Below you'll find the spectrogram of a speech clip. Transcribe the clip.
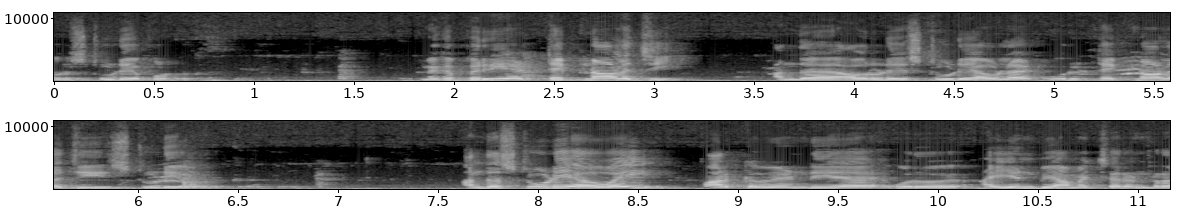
ஒரு ஸ்டூடியோ போட்டிருக்காரு. மிகப்பெரிய டெக்னாலஜி அந்த அவருடைய ஸ்டூடியோவில் ஒரு டெக்னாலஜி ஸ்டூடியோ இருக்குது அந்த ஸ்டூடியோவை பார்க்க வேண்டிய ஒரு ஐஎன்பி அமைச்சர் என்ற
